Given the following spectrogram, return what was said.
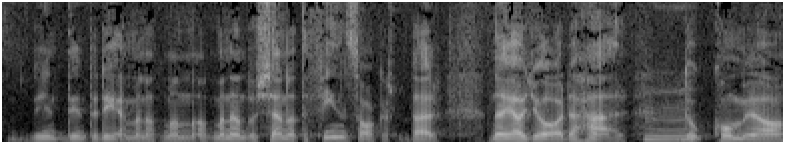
Det, det, är inte det, men att man, att man ändå känner att det finns saker där, när jag gör det här, mm. då kommer jag,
